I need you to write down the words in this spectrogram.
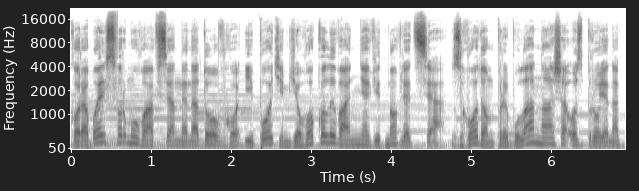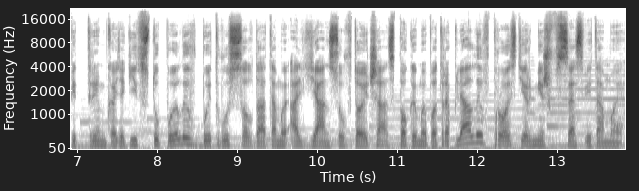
Корабель сформувався ненадовго, і потім його коливання відновляться. Згодом прибула наша озброєна підтримка, які вступили в битву з солдатами альянсу в той час, поки ми потрапляли в простір між всесвітами.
